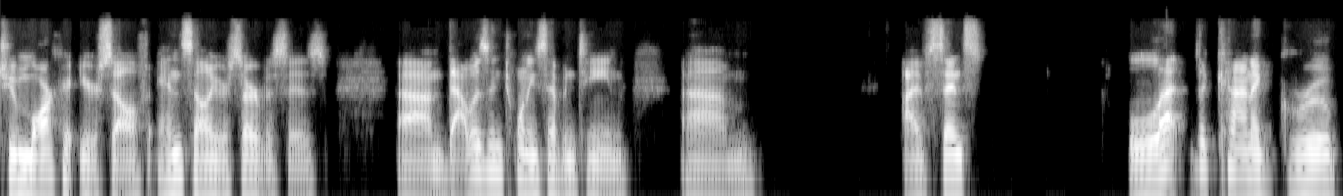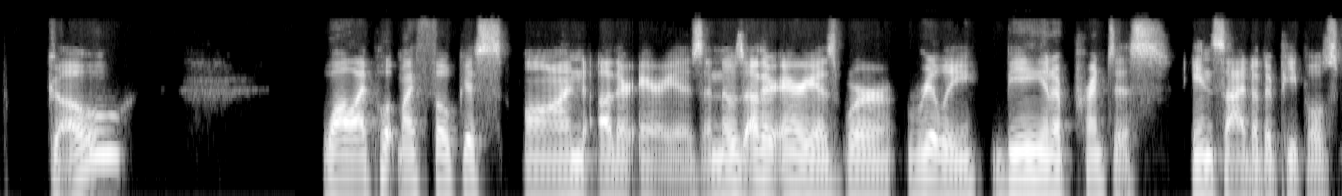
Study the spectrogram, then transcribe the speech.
to market yourself and sell your services. Um, that was in 2017. Um, I've since let the kind of group go while I put my focus on other areas. And those other areas were really being an apprentice inside other people's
